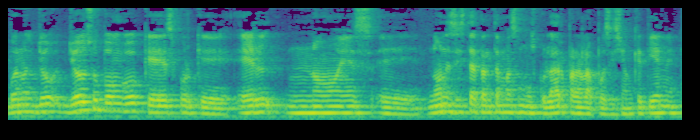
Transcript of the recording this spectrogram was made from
bueno, yo, yo supongo que es porque él no es, eh, no necesita tanta masa muscular para la posición que tiene.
